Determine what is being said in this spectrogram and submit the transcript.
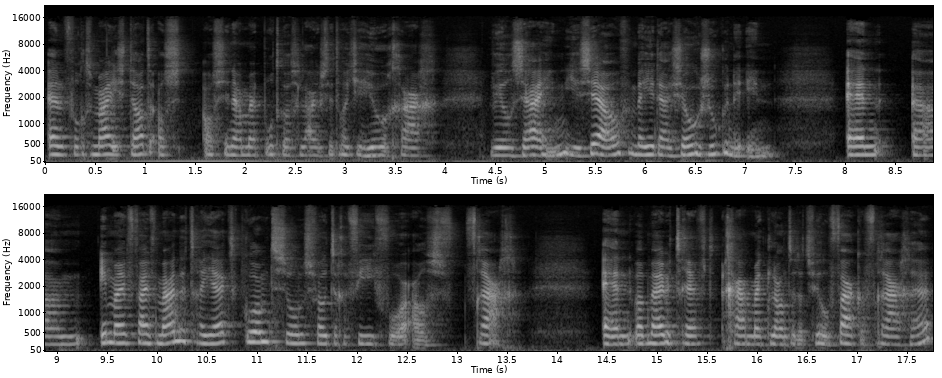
En volgens mij is dat, als, als je naar mijn podcast luistert, wat je heel graag wil zijn, jezelf, ben je daar zo zoekende in. En um, in mijn vijf maanden traject komt soms fotografie voor als vraag. En wat mij betreft gaan mijn klanten dat veel vaker vragen.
